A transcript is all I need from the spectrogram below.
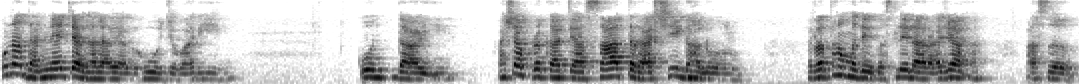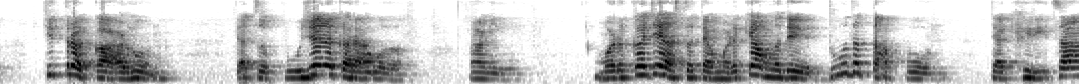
पुन्हा धान्याच्या घालाव्या गहू ज्वारी कोण डाळी अशा प्रकारच्या सात राशी घालून रथामध्ये बसलेला राजा असं चित्र काढून त्याचं पूजन करावं आणि मडकं जे असतं त्या मडक्यामध्ये दूध तापवून त्या खिरीचा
